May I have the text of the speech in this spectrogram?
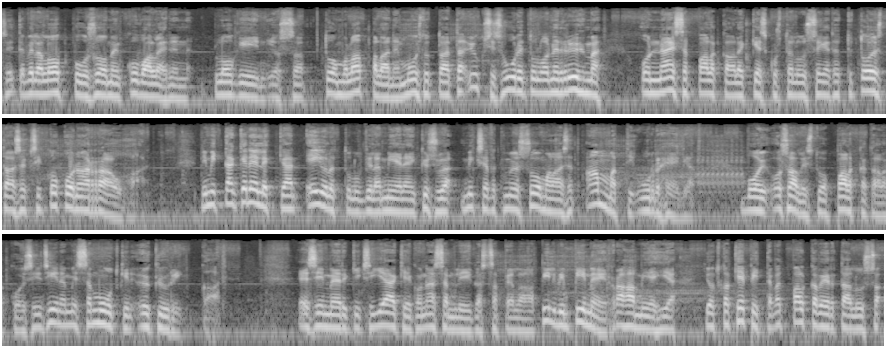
Sitten vielä loppuu Suomen Kuvalehden blogiin, jossa Tuomo Lappalainen muistuttaa, että yksi suurituloinen ryhmä on näissä palkka keskusteluissa jätetty toistaiseksi kokonaan rauhaan. Nimittäin kenellekään ei ole tullut vielä mieleen kysyä, mikseivät myös suomalaiset ammattiurheilijat voi osallistua palkkatalkoisiin siinä, missä muutkin ökyrikkaat. Esimerkiksi jääkiekon SM-liigassa pelaa pilvin pimein rahamiehiä, jotka kepittävät palkkavertailuissa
